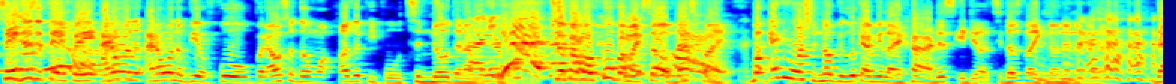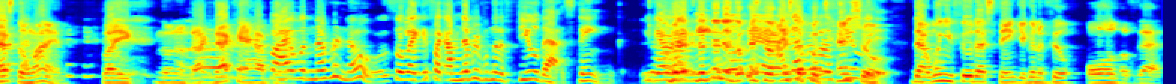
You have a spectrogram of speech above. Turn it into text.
See, be this is a the thing, fool. Faye. I don't want to. I don't want to be a fool, but I also don't want other people to know that I'm Ah, a fool. Yeah, so if I'm a fool by thing myself, that's fine. But everyone should not be looking at me like, "Ha, this idiot." He does like, no, no, no, no, no. That's the line. Like, no, no, that that can't happen. But I would never know. So like, it's like I'm never even gonna feel that sting. You No. get what I But the thing is, the, it's the, it's the potential it. that when you feel that sting, you're gonna feel all of that.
